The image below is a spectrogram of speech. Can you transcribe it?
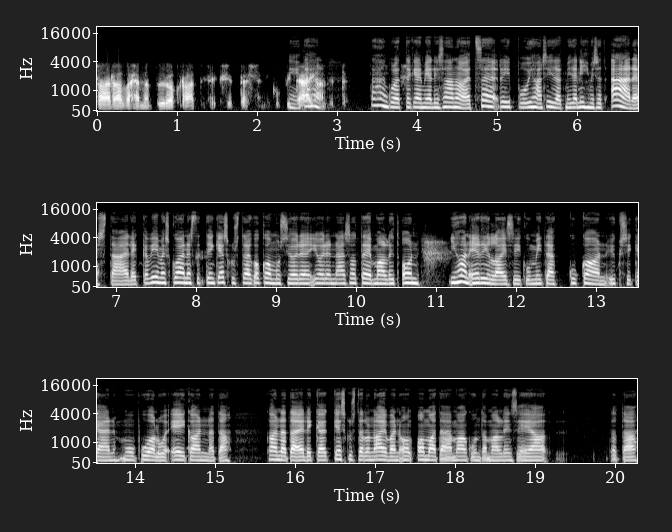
saadaan vähemmän byrokraattiseksi, että tässä niin kuin pitää Niin, ihan tähän- nyt Tähän kuule tekee mieli sanoa, että se riippuu ihan siitä, että miten ihmiset äänestää. Eli viimeksi kun äänestettiin keskusta ja kokoomus, joiden, joiden nämä sote-mallit on ihan erilaisia kuin mitä kukaan yksikään muu puolue ei kannata. kannata. Eli keskustelu on aivan oma tämä maakuntamallinsa ja tota,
